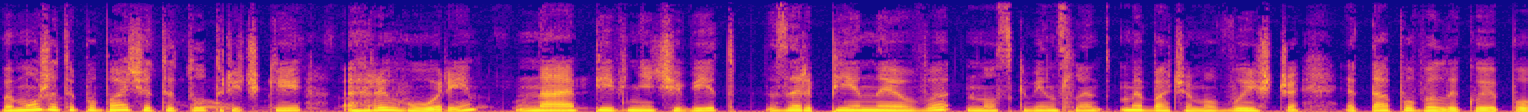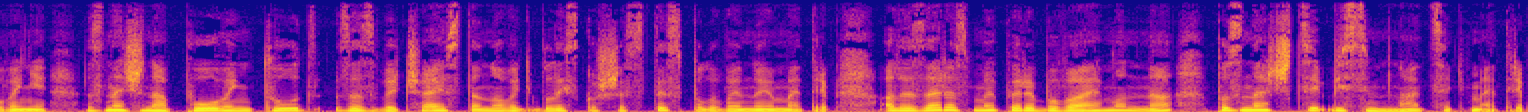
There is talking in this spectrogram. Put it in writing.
ви можете побачити тут річки Грегорі на північ від Зерпіни в Норт-Квінсленд. Ми бачимо вище етапу великої повені. Значна повень тут зазвичай становить близько 6,5 метрів. Але зараз ми перебуваємо на позначці 18 метрів.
